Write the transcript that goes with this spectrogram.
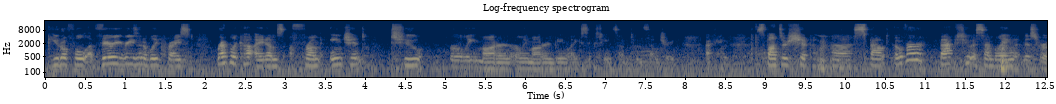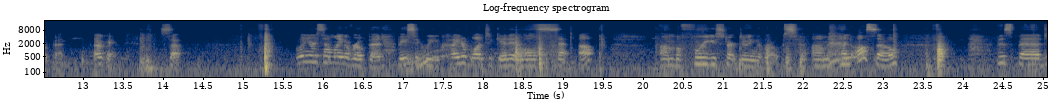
beautiful, very reasonably priced replica items from ancient to early modern, early modern being like 16th, 17th century. Okay, sponsorship uh, spout over, back to assembling this rope bed. Okay, so when you're assembling a rope bed, basically you kind of want to get it all set up um, before you start doing the ropes. Um, and also, this bed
